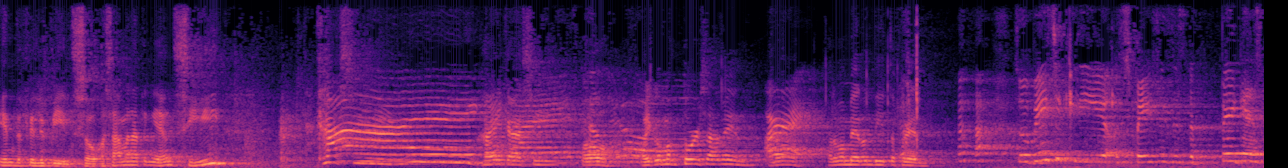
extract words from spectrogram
in the Philippines. So kasama natin ngayon si Cassie. Hi! Hi, Cassie. Oh, may ka mag-tour sa amin. Alright. Ano, ano meron dito, friend? so basically, Spaces is the biggest,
